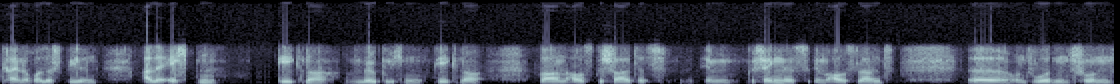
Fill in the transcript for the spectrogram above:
keine Rolle spielen. Alle echten Gegner, möglichen Gegner waren ausgeschaltet im Gefängnis, im Ausland äh, und wurden schon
